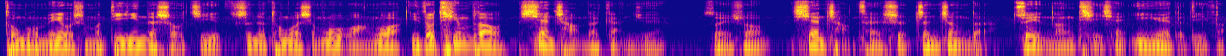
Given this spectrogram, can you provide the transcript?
通过没有什么低音的手机，甚至通过什么网络，你都听不到现场的感觉。所以说，现场才是真正的最能体现音乐的地方。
